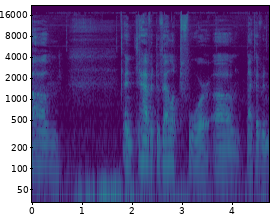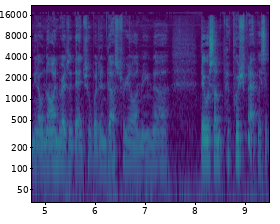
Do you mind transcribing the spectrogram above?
um, and have it developed for um, like you know non-residential but industrial. I mean, uh, there was some pushback. We said,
